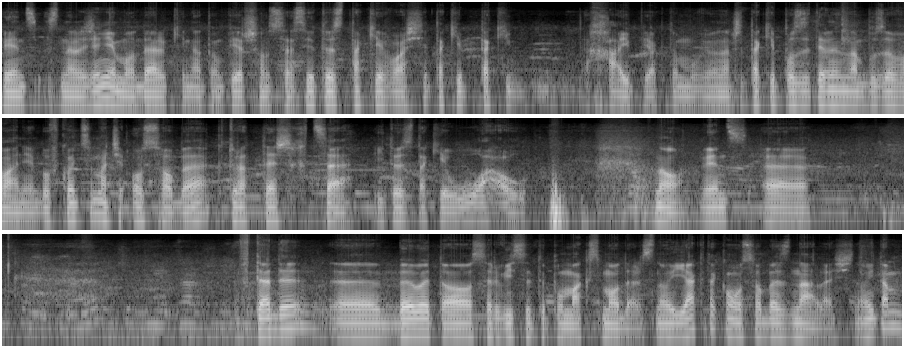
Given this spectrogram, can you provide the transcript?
Więc znalezienie modelki na tą pierwszą sesję to jest takie właśnie, taki, taki hype, jak to mówią, znaczy takie pozytywne nabuzowanie, bo w końcu macie osobę, która też chce i to jest takie wow. No, więc e, wtedy e, były to serwisy typu Max Models. No i jak taką osobę znaleźć? No i tam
